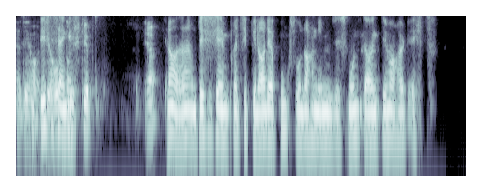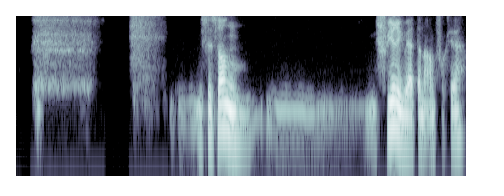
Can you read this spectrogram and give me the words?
Ja, die, das die ist eigentlich, stirbt. Ja. Genau, ja, und das ist ja im Prinzip genau der Punkt, wo nachher eben das Monitoring-Thema halt echt, wie soll ich sagen, schwierig wird dann einfach, ja.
